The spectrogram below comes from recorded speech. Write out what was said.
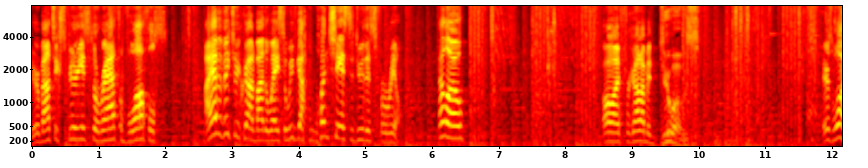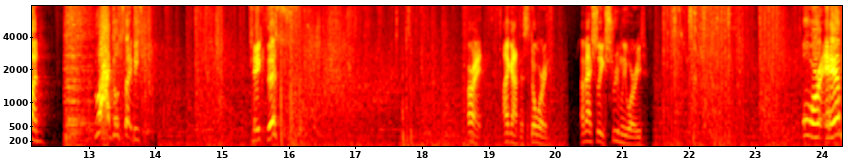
You're about to experience the wrath of waffles. I have a victory crown, by the way, so we've got one chance to do this for real. Hello. Oh, I forgot I'm in duos. There's one. Ah, don't snipe me. Take this. All right, I got this. Don't worry. I'm actually extremely worried. Or am...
